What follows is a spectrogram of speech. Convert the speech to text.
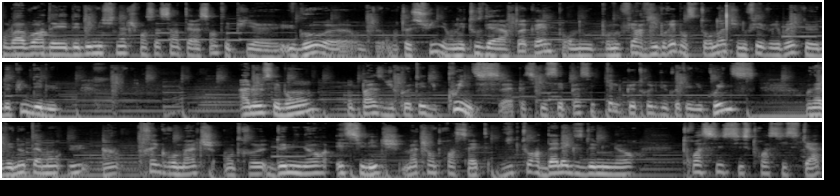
on va avoir des, demi-finales, je pense, assez intéressantes. Et puis, euh, Hugo, euh, on, te, suit on est tous derrière toi quand même pour nous, pour nous faire vibrer dans ce tournoi. Tu nous fais vibrer depuis le début. Allez, c'est bon. On passe du côté du Queens, parce qu'il s'est passé quelques trucs du côté du Queens. On avait notamment eu un très gros match entre Deminor et Silic, match en 3-7, victoire d'Alex Deminor 3-6, 6-3,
